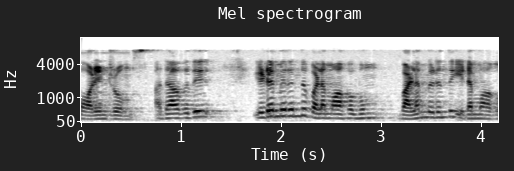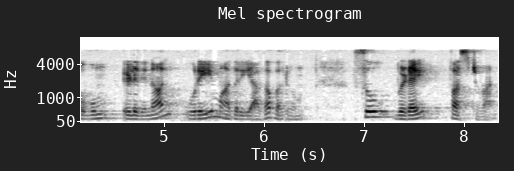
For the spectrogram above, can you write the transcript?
பாலின்ரோம்ஸ் அதாவது இடமிருந்து வளமாகவும் வளமிருந்து இடமாகவும் எழுதினால் ஒரே மாதிரியாக வரும். ஸோ விடை ஃபஸ்ட் ஒன்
